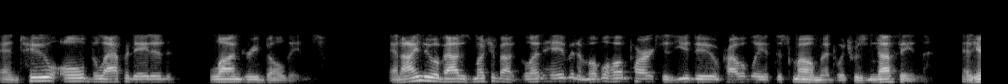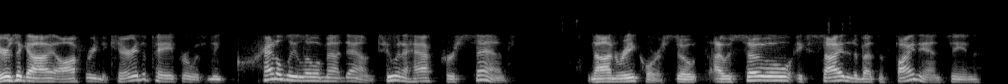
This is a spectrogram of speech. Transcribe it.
and two old dilapidated laundry buildings. And I knew about as much about Glen Haven and mobile home parks as you do probably at this moment, which was nothing. And here's a guy offering to carry the paper with an incredibly low amount down, two and a half percent non-recourse. So I was so excited about the financing,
